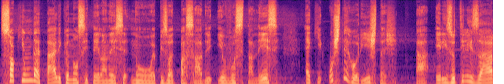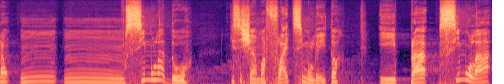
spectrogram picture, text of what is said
Só que um detalhe que eu não citei lá nesse, no episódio passado e eu vou citar nesse, é que os terroristas, tá, eles utilizaram um, um simulador que se chama Flight Simulator e para simular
